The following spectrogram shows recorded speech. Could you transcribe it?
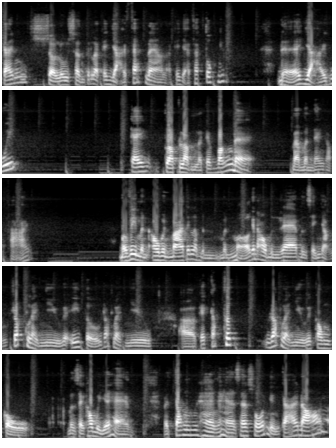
cái solution tức là cái giải pháp nào là cái giải pháp tốt nhất để giải quyết cái problem là cái vấn đề mà mình đang gặp phải bởi vì mình open mind tức là mình mình mở cái đầu mình ra mình sẽ nhận rất là nhiều cái ý tưởng rất là nhiều uh, cái cách thức rất là nhiều cái công cụ. Mình sẽ không bị giới hạn. Và trong hàng hà sa số những cái đó, đó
